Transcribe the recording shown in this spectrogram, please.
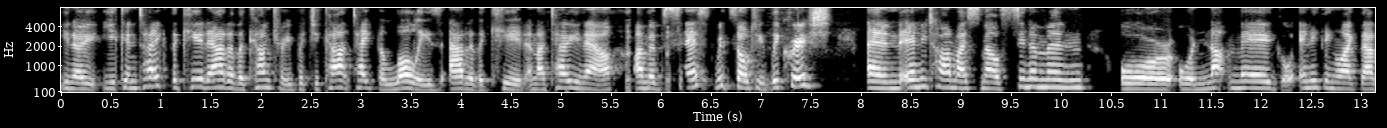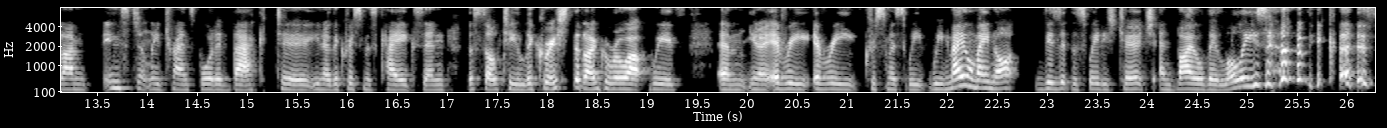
you know, you can take the kid out of the country, but you can't take the lollies out of the kid. And I tell you now, I'm obsessed with salty licorice. And anytime I smell cinnamon or or nutmeg or anything like that, I'm instantly transported back to you know the Christmas cakes and the salty licorice that I grew up with. Um, you know, every every Christmas we we may or may not visit the Swedish church and buy all their lollies because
